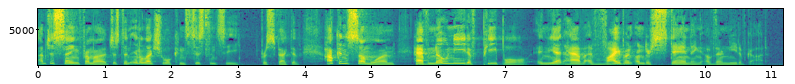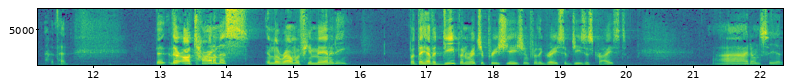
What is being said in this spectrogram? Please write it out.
I'm just saying from a, just an intellectual consistency perspective, how can someone have no need of people and yet have a vibrant understanding of their need of God? they're autonomous in the realm of humanity, but they have a deep and rich appreciation for the grace of Jesus Christ. I don't see it.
